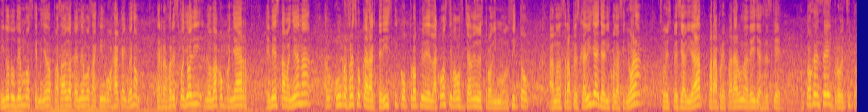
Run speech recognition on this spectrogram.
Y no dudemos que mañana pasado ya tenemos aquí en Oaxaca. Y bueno, el refresco Yoli nos va a acompañar en esta mañana, un refresco característico propio de la costa. Y vamos a echarle nuestro limoncito a nuestra pescadilla, ya dijo la señora, su especialidad para preparar una de ellas, es que antójense y provechito.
